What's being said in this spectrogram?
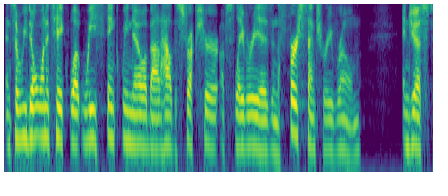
And so we don't want to take what we think we know about how the structure of slavery is in the first century Rome and just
